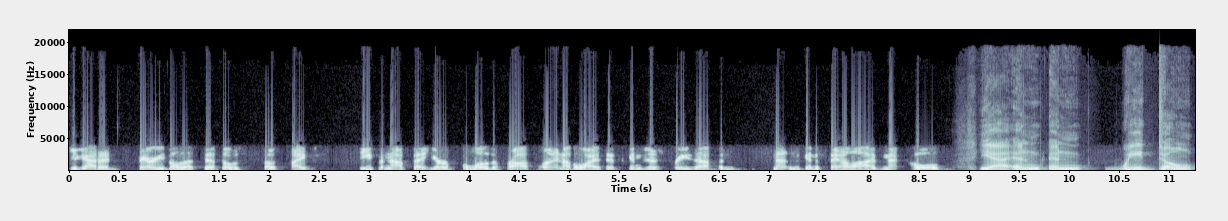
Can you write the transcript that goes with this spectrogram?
you got to bury the, the, those those pipes deep enough that you're below the frost line. Otherwise, it's going to just freeze up and nothing's going to stay alive in that cold. Yeah, and and we don't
